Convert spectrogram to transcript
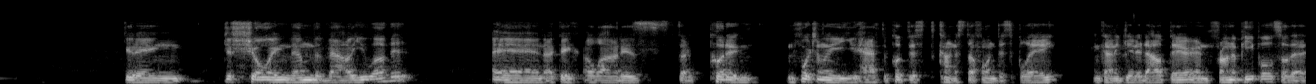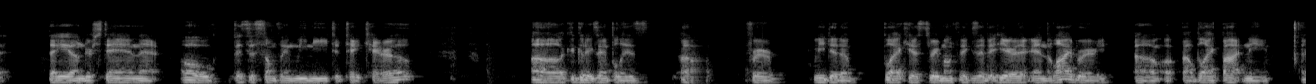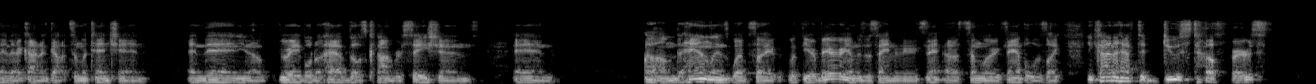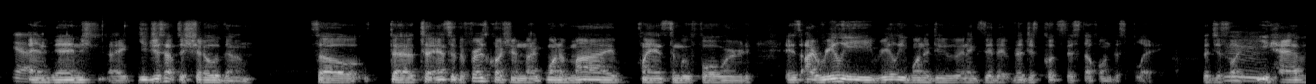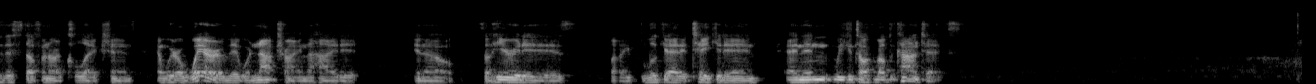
getting, just showing them the value of it. And I think a lot is like putting unfortunately, you have to put this kind of stuff on display and kind of get it out there in front of people so that they understand that, oh, this is something we need to take care of. Uh, a good example is uh, for, we did a Black History Month exhibit here in the library uh, about Black botany, and that kind of got some attention. And then, you know, you're able to have those conversations and um, the Handlens website with the herbarium is the same exa uh, similar example is like you kind of have to do stuff first yeah. and then like, you just have to show them so to, to answer the first question like one of my plans to move forward is i really really want to do an exhibit that just puts this stuff on display that just like Mm. we have this stuff in our collections and we're aware of it we're not trying to hide it you know so here it is like look at it take it in and then we can talk about the context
